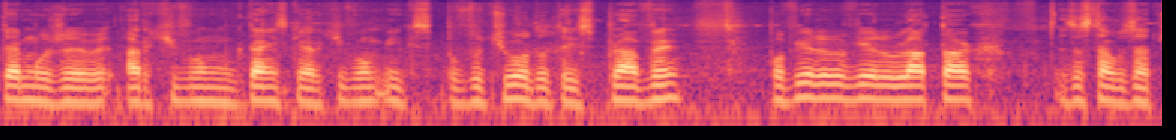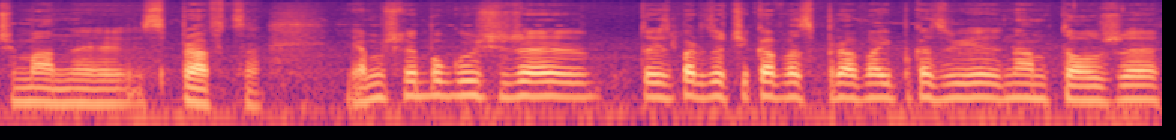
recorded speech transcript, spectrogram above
temu, że archiwum, Gdańskie Archiwum X powróciło do tej sprawy, po wielu, wielu latach został zatrzymany sprawca. Ja myślę, Boguś, że to jest bardzo ciekawa sprawa i pokazuje nam to, że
